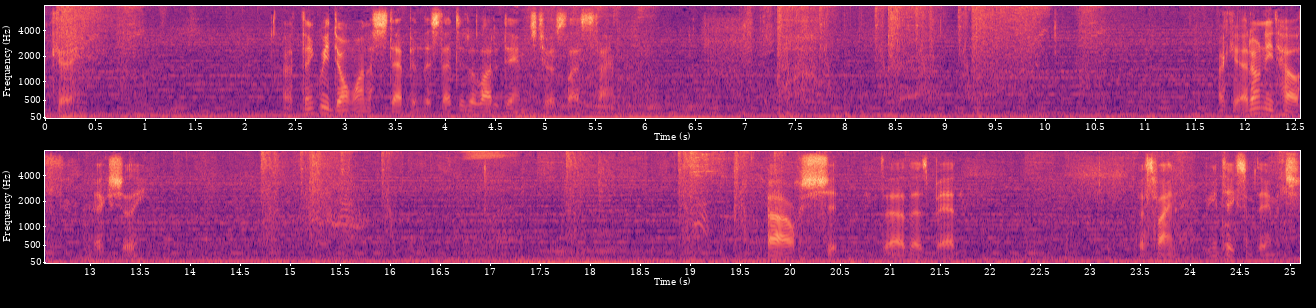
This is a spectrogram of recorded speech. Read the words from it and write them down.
Okay. I think we don't want to step in this. That did a lot of damage to us last time. Okay, I don't need health. actually. Oh shit, uh, that's bad. That's fine, we can take some damage.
